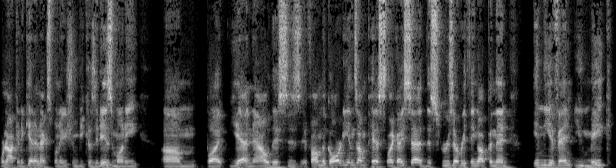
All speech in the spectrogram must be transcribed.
We're not going to get an explanation because it is money. Um, but yeah, now this is if I'm the Guardians, I'm pissed. Like I said, this screws everything up. And then in the event you make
